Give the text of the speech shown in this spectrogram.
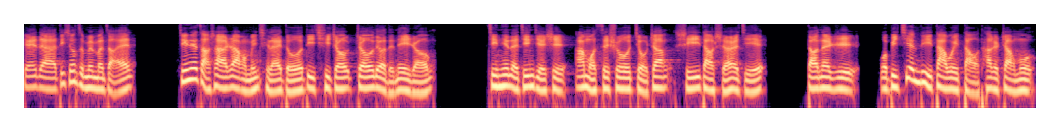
亲爱的弟兄姊妹们，早安！今天早上，让我们一起来读第七周周六的内容。今天的经节是阿摩斯书九章十一到十二节。到那日，我必建立大卫倒塌的帐幕，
